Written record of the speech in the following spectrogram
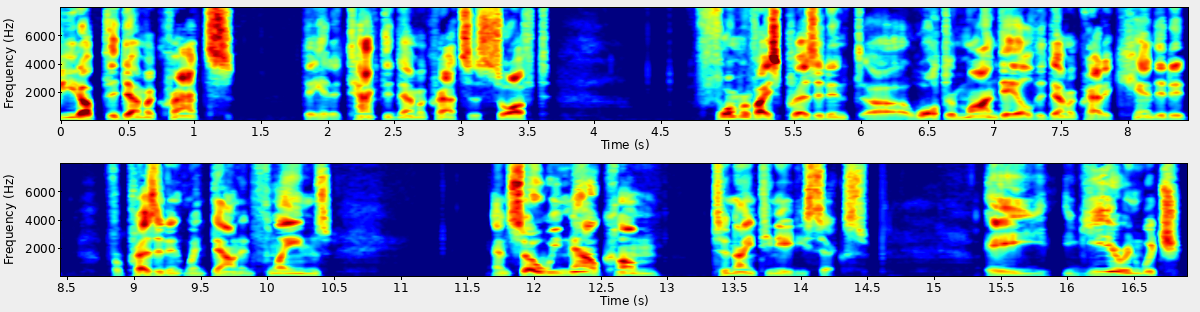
beat up the Democrats, they had attacked the Democrats as soft. Former Vice President uh, Walter Mondale, the Democratic candidate for president, went down in flames. And so we now come to 1986, a year in which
